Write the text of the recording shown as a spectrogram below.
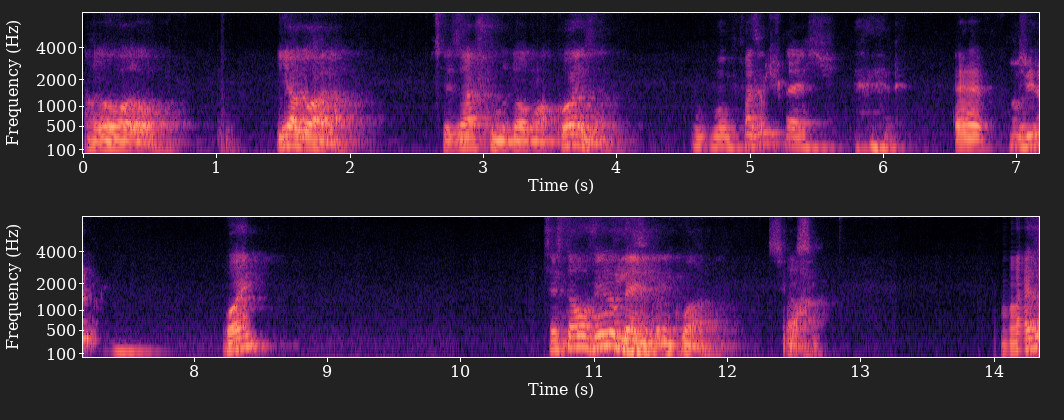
Alô, alô. E agora? Vocês acham que mudou alguma coisa? Vou fazer um teste. É. Ouviram? Oi? Vocês estão ouvindo Sim, bem sim. por enquanto? Sim, Tá. sim. Mas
